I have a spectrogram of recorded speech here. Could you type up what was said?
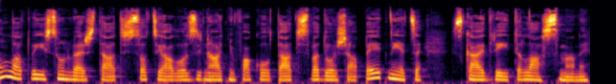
un Latvijas Universitātes sociālo zinātņu fakultātes vadošā pētniece Skaidrīta Lasmane.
